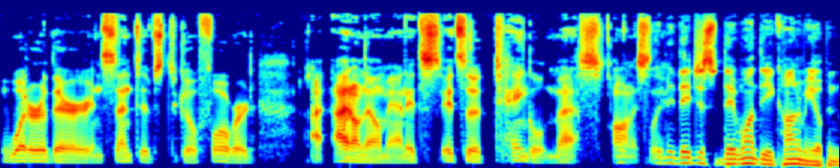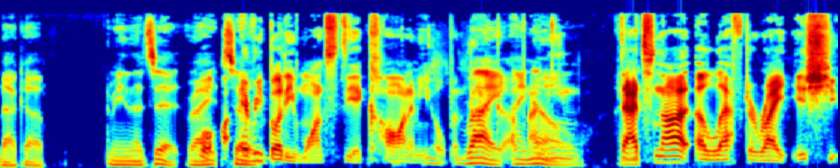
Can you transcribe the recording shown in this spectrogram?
what are their incentives to go forward? I, I don't know, man. It's it's a tangled mess, honestly. I mean, they just they want the economy open back up. I mean, that's it, right? Well, so everybody wants the economy open. back right. I know. mean, I- that's not a left or right issue.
